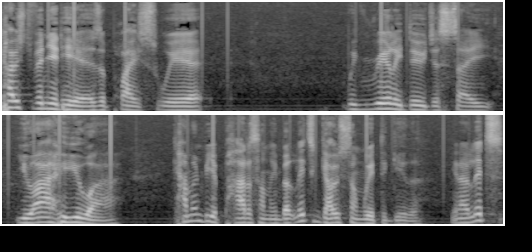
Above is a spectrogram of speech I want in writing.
Coast Vineyard here is a place where we really do just say, you are who you are come and be a part of something, but let's go somewhere together. You know, let's,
